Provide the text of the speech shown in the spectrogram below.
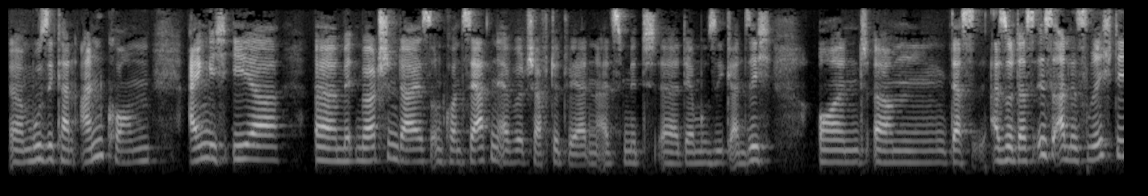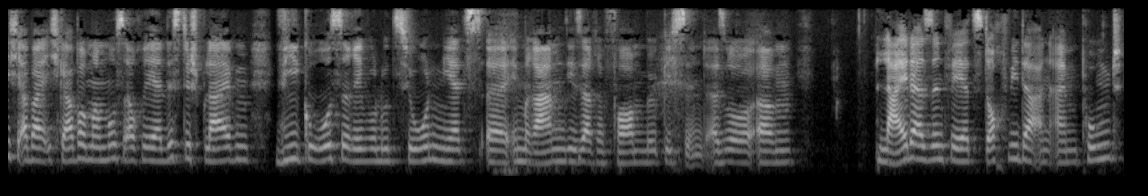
äh, Musikern ankommen, eigentlich eher äh, mit Merchandise und Konzerten erwirtschaftet werden als mit äh, der Musik an sich. Und ähm, das, also das ist alles richtig, aber ich glaube, man muss auch realistisch bleiben, wie große Revolutionen jetzt äh, im Rahmen dieser Reform möglich sind. Also ähm, Leider sind wir jetzt doch wieder an einem Punkt,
